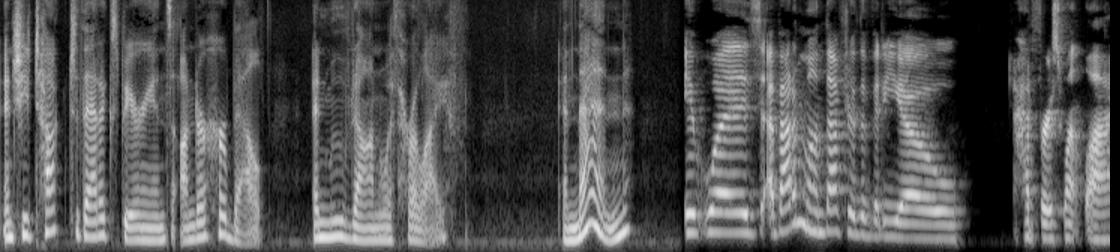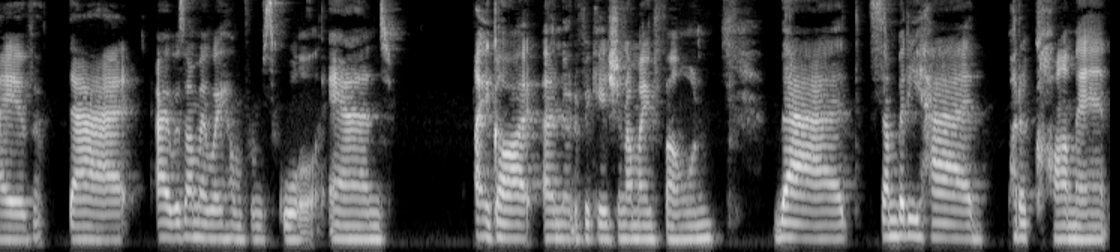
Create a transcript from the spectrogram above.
And she tucked that experience under her belt and moved on with her life. And then It was about a month after the video had first went live that I was on my way home from school and I got a notification on my phone that somebody had put a comment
